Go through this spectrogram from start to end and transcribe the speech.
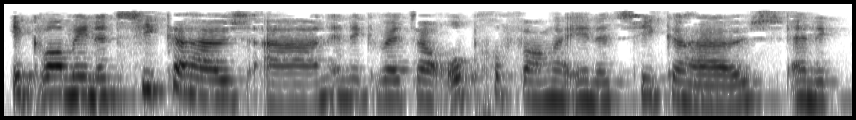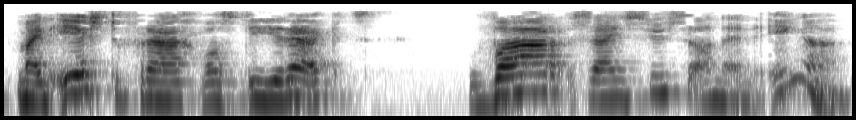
Ik kwam in het ziekenhuis aan en ik werd daar opgevangen in het ziekenhuis. En mijn eerste vraag was direct: waar zijn Susan en Inge?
